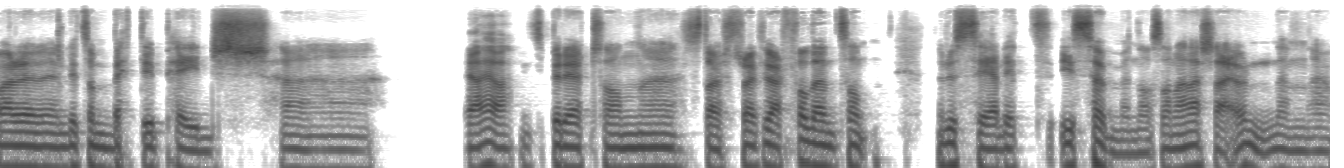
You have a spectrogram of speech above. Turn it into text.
var det litt sånn Betty Page uh, ja, ja. Inspirert sånn uh, Starstripe. I hvert fall den sånn Når du ser litt i sømmene og sånn der, så er jo den uh,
